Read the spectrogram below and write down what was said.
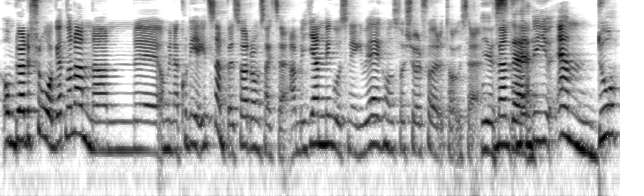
Om du hade frågat någon annan eh, av mina kollegor till exempel så hade de sagt så här, ah, men Jenny går sin egen väg, hon står och kör företag och så här. Just men, det. men det är ju ändå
